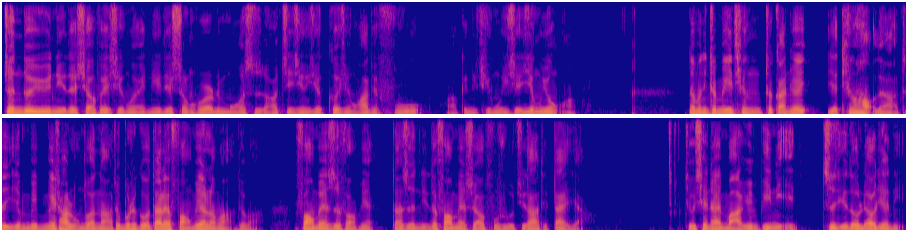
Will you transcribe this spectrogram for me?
针对于你的消费行为、你的生活的模式啊，进行一些个性化的服务啊，给你提供一些应用啊。那么你这么一听，这感觉也挺好的啊，这也没没啥垄断呐，这不是给我带来方便了吗？对吧？方便是方便，但是你的方便是要付出巨大的代价。就现在，马云比你自己都了解你，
